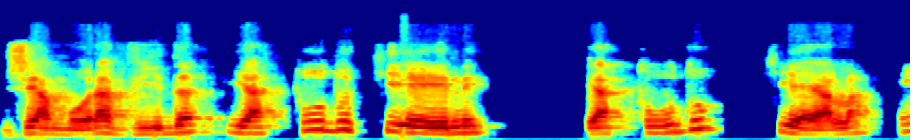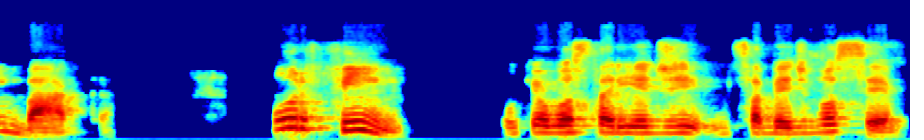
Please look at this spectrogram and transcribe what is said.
de amor à vida e a tudo que ele e a tudo que ela embarca. Por fim, o que eu gostaria de saber de você.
